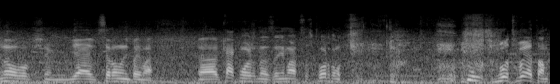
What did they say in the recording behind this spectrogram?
Ну, в общем, я все равно не понимаю, а, как можно заниматься спортом вот в этом.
